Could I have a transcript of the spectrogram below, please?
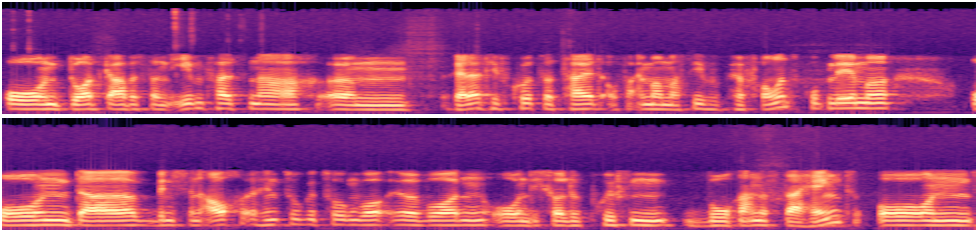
und dort gab es dann ebenfalls nach ähm, relativ kurzer Zeit auf einmal massive Performance-Probleme und da bin ich dann auch hinzugezogen wo äh, worden und ich sollte prüfen, woran es da hängt und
